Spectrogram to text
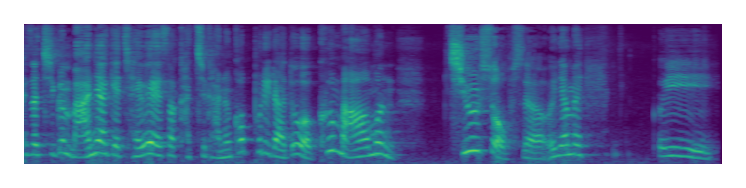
그래서 지금 만약에 제외해서 같이 가는 커플이라도 그 마음은 지울 수 없어요. 왜냐면 이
